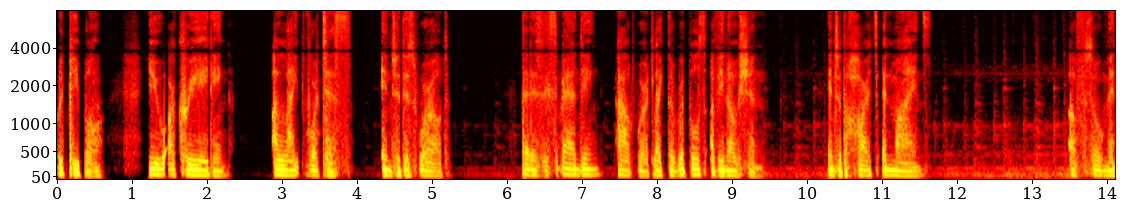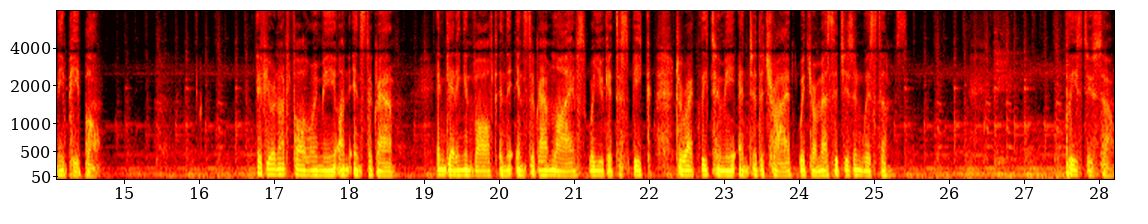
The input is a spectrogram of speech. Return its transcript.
with people, you are creating a light vortex into this world that is expanding outward like the ripples of an ocean into the hearts and minds of so many people. If you're not following me on Instagram and getting involved in the Instagram lives where you get to speak directly to me and to the tribe with your messages and wisdoms, please do so.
